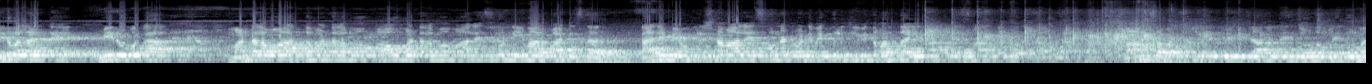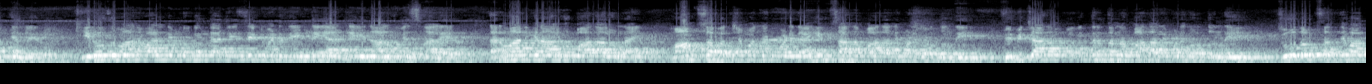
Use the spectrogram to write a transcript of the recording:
ఎందువల్ల అంటే మీరు ఒక మండలమో అర్ధ మండలమో పావు మండలమో మాల వేసుకొని నియమాలు పాటిస్తారు. కానీ మేము కృష్ణమాల వేసుకున్నటువంటి వ్యక్తుల జీవితం అంతా ఈ మాల వేసుకున్నాం మాంసభక్షం లేదు వ్యభిచారం లేదు జోదం లేదు మద్యం లేదు. ఈరోజు మానవాళిని మృగంగా చేసేటువంటిది ఏంటయ్యా అంటే ఈ నాలుగు వ్యసనాలే. ధర్మానికి నాలుగు పాదాలు ఉన్నాయి. మాంసభక్షం అన్నటువంటిది అహింస అన్న పాదాన్ని పడగొడుతుంది. వ్యభిచారం పవిత్రత అన్న పాదాన్ని పడగొడుతుంది. జూదం సత్యవాద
